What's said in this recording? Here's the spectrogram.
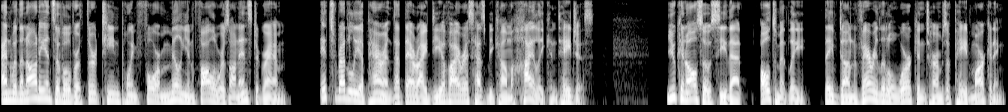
And with an audience of over 13.4 million followers on Instagram, it's readily apparent that their idea virus has become highly contagious. You can also see that, ultimately, They've done very little work in terms of paid marketing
